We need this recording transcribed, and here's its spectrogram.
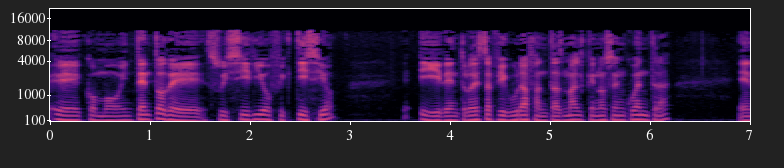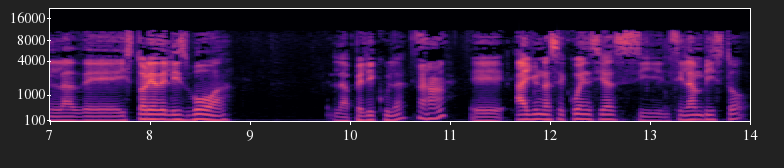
eh, como intento de suicidio ficticio y dentro de esta figura fantasmal que no se encuentra en la de Historia de Lisboa, la película, Ajá. eh, hay una secuencia, si, si la han visto,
